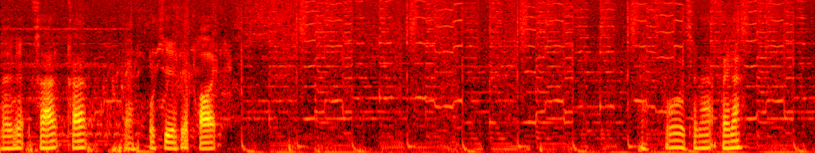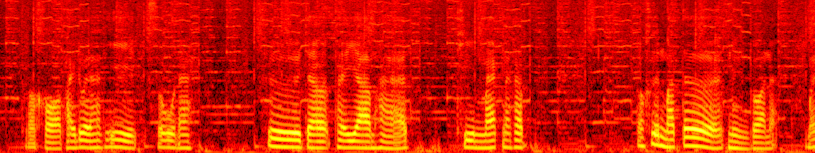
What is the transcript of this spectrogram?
ไรเนี่ยค้างค้างโอเคเรียบร้อยโอ้ชนะไปนะ ก็ขออภัยด้วยนะที่สู้นะ คือจะพยายามหาทีมแม็กนะครับ ต้องขึ้นมาสเตอร์หนึ่งก่อนอะไม่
